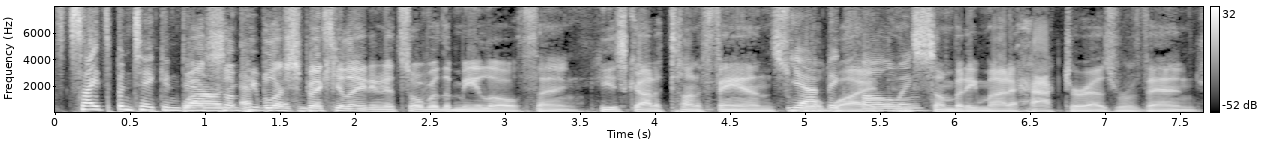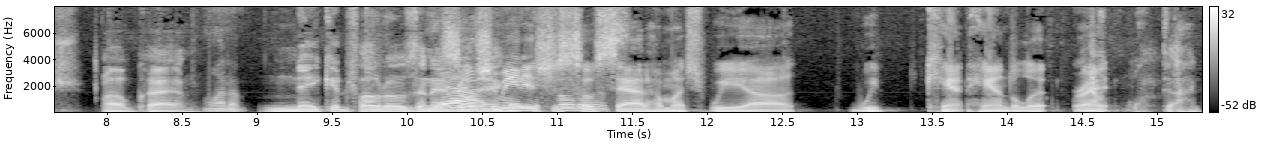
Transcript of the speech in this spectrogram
site's been taken down. Well, some people are speculating it's over the Milo thing. He's got a ton of fans Yeah, big worldwide, following. and somebody might have hacked her as revenge. okay. What a Naked photos and Yeah. everything. Social media is Naked just so sad how much we uh, we can't handle it, right? God,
